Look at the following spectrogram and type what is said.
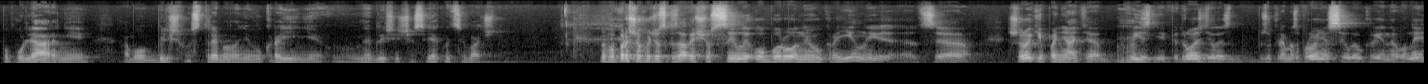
популярні або більш востребовані в Україні в найближчі часи? Як ви це бачите? Ну, по-перше, хочу сказати, що сили оборони України е, це широкі поняття, різні підрозділи, зокрема Збройні Сили України. Вони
